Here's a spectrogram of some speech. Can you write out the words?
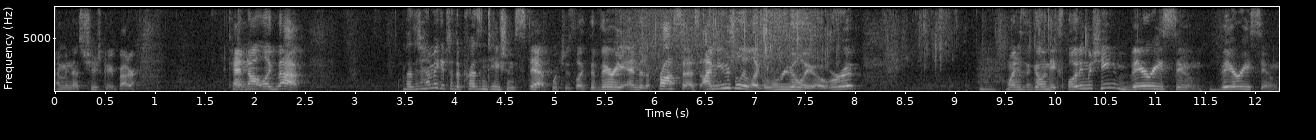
I mean, that's cheesecake batter. Can't not like that. By the time I get to the presentation step, which is like the very end of the process, I'm usually like really over it. When does it go in the exploding machine? Very soon, very soon.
